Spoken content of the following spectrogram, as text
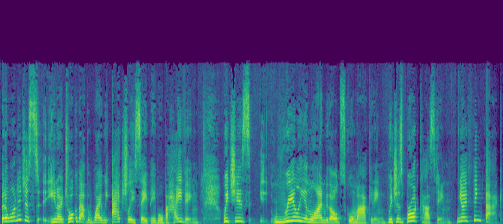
But I want to just, you know, talk about the way we actually see people behaving, which is really in line with old school marketing, which is broadcasting. You know, think back.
